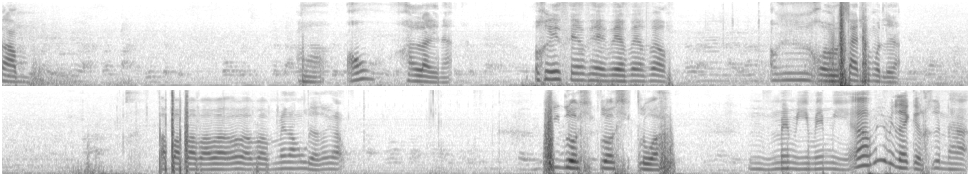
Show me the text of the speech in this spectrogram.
กำอ๋อเอาอะไรนะโอเคเฟลเฟลเฟลเฟลเฟลโอเคความรู้สึกทั้งหมดเลยอะปะปะปะปะปะปะปะไม่ต้องเหลือแล้วครับคลิกรัวคลิกรัวคลิกรัว ไม่มีไม่มีเออไม่มีอะไรเกิดขึ้นนะฮะ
